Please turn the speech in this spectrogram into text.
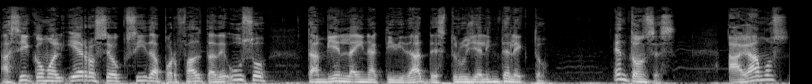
así como el hierro se oxida por falta de uso, también la inactividad destruye el intelecto. Entonces, hagamos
